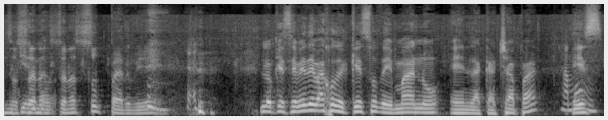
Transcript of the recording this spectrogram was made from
no. Eso no. suena súper bien. Lo que se ve debajo del queso de mano en la cachapa Jamón. es.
